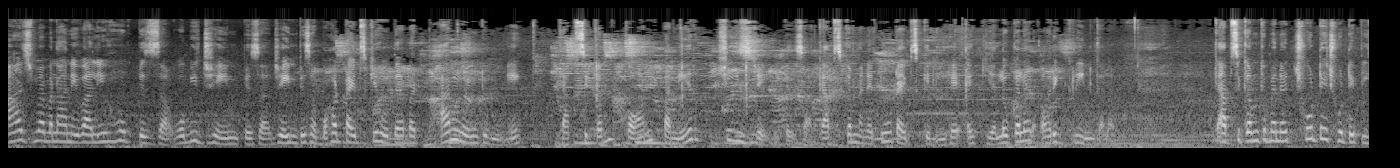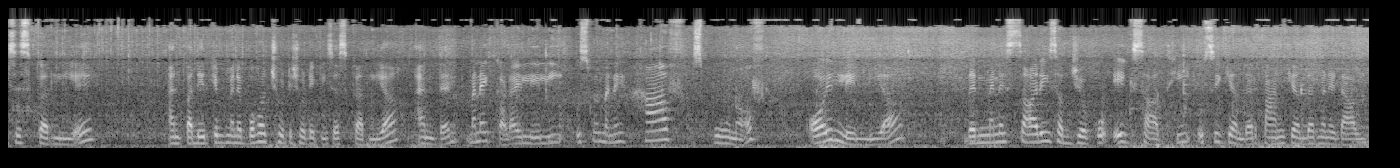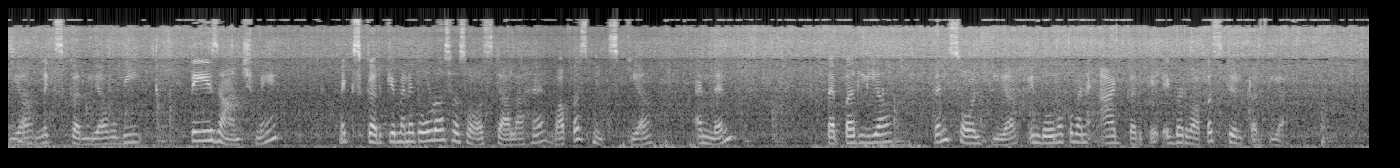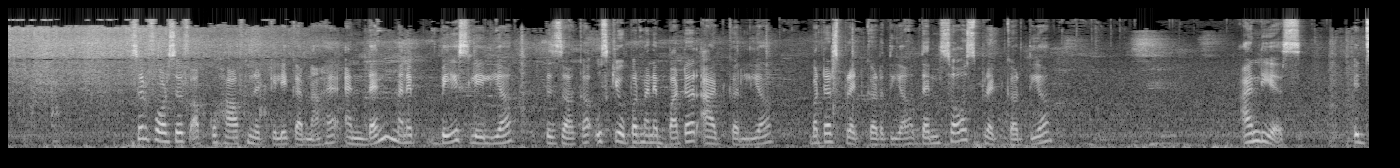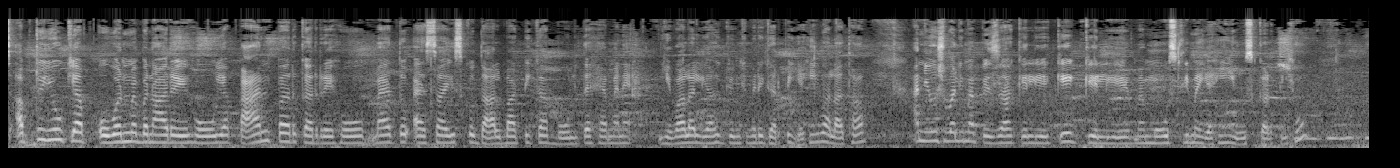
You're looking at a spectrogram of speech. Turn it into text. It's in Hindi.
आज मैं बनाने वाली हूँ पिज़्ज़ा, वो भी जैन पिज़्ज़ा जैन पिज़्ज़ा बहुत टाइप्स के होते हैं but I am going to make capsicum corn paneer cheese Jain pizza capsicum मैंने टू टाइप्स के लिए है, एक येलो कलर और एक ग्रीन कलर कैप्सिकम के मैंने छोटे छोटे पीसेस कर लिए एंड पनीर के भी मैंने बहुत छोटे छोटे पीसेस कर लिया एंड देन मैंने एक कढ़ाई ले ली, उसमें मैंने हाफ़ स्पून ऑफ़ ऑयल ले लिया। देन मैंने सारी सब्जियों को एक साथ ही उसी के अंदर पैन के अंदर मैंने डाल दिया मिक्स कर लिया, वो भी तेज़ आँच में मिक्स करके मैंने थोड़ा सा सॉस डाला है, वापस मिक्स किया एंड देन पेपर लिया देन सॉल्ट लिया। इन दोनों को मैंने ऐड करके एक बार वापस स्टिर कर दिया। सिर्फ़ और सिर्फ़ आपको हाफ़ मिनट के लिए करना है एंड देन मैंने बेस ले लिया पिज़्ज़ा का। उसके ऊपर मैंने बटर ऐड कर लिया बटर स्प्रेड कर दिया देन सॉस स्प्रेड कर दिया। And yes it's up to you कि आप ओवन में बना रहे हो या पैन पर कर रहे हो। मैं तो ऐसा इसको दाल बाटी का बोलते हैं। मैंने ये वाला लिया क्योंकि मेरे घर पे यही वाला था। एंड यूजुअली मैं पिज़्ज़ा के लिए केक के लिए मैं मोस्टली मैं यही यूज़ करती हूँ।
